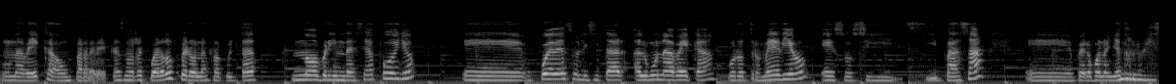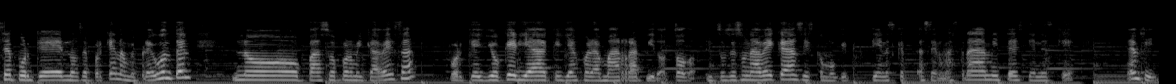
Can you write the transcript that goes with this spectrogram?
una beca o un par de becas, no recuerdo, pero la facultad no brinda ese apoyo. Eh, puedes solicitar alguna beca por otro medio, eso sí, sí pasa, eh, pero bueno, yo no lo hice porque no sé por qué, no me pregunten, no pasó por mi cabeza porque yo quería que ya fuera más rápido todo. Entonces una beca, si es como que tienes que hacer más trámites, tienes que, en fin.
